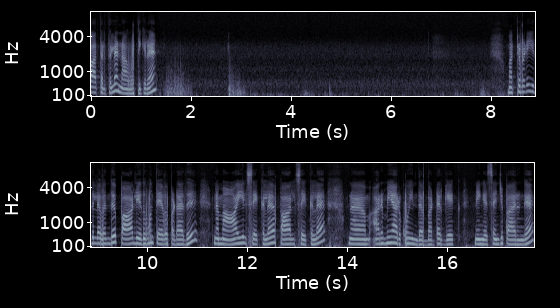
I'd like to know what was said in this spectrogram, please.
பாத்திரத்தில் நான் ஊற்றிக்கிறேன் மற்றபடி இதில் வந்து பால் எதுவும் தேவைப்படாது. நம்ம ஆயில் சேர்க்கலை பால் சேர்க்கலை. அருமையாக இருக்கும் இந்த பட்டர் கேக். நீங்கள் செஞ்சு பாருங்கள்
